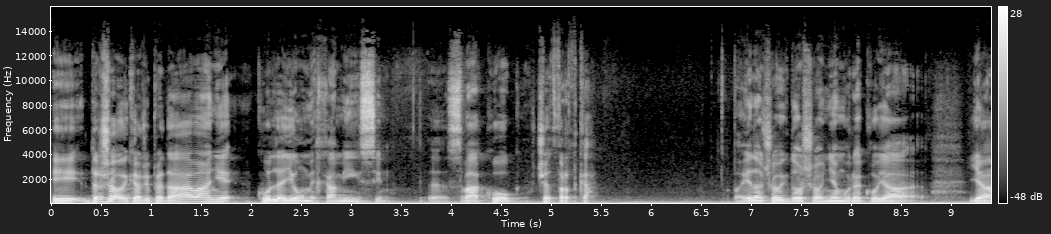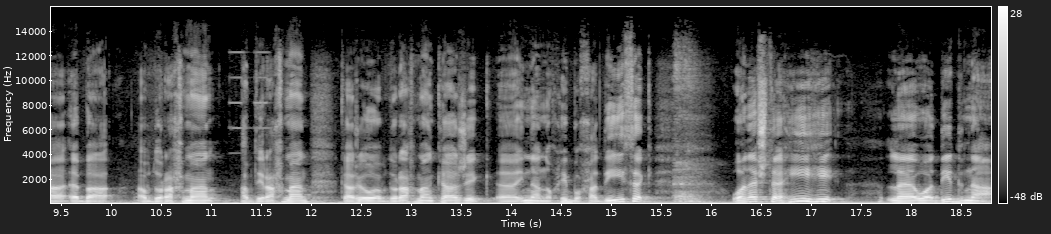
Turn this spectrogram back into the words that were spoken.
I držao je kaže predavanje kule yawmi hamisin svakog četvrtka pa jedan čovjek došao njemu rekao ja ja Eba Abdurrahman Abdirrahman kaže ovo Abdurrahman kaže eh, inna nuhibu hadithak wa nashtahihi le wadidna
